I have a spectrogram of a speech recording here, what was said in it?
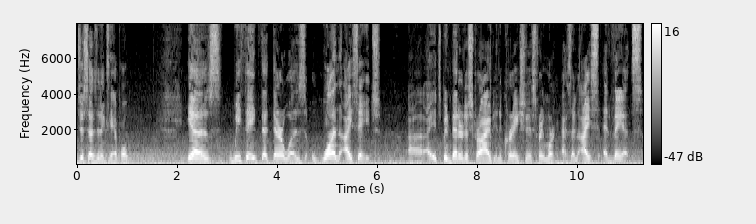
just as an example, is we think that there was one ice age. Uh, it's been better described in a creationist framework as an ice advance.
